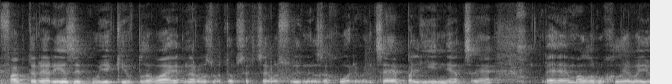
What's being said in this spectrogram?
фактори ризику, які впливають на розвиток серцево-судинних захворювань. Це паління, це малорухливий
